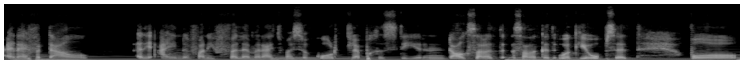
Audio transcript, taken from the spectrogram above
En hy vertel aan die einde van die film en hy het my so kort klip gestuur en dalk sal dit sal ek dit ook hier opsit waar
